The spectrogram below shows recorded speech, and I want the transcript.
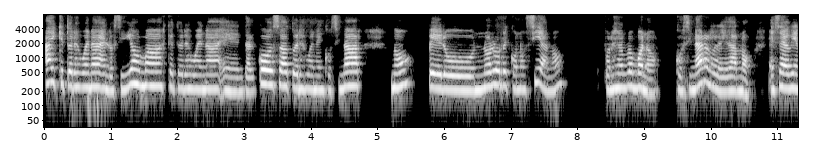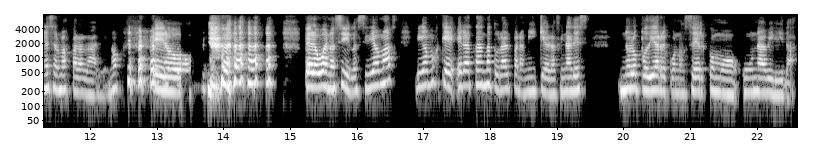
ay, que tú eres buena en los idiomas, que tú eres buena en tal cosa, tú eres buena en cocinar, ¿no? Pero no lo reconocía, ¿no? Por ejemplo, bueno, cocinar en realidad no, ese viene a ser más para la ¿no? Pero, pero bueno, sí, los idiomas, digamos que era tan natural para mí que a la final es, no lo podía reconocer como una habilidad.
